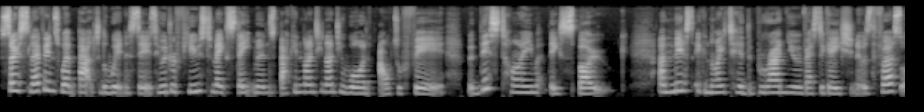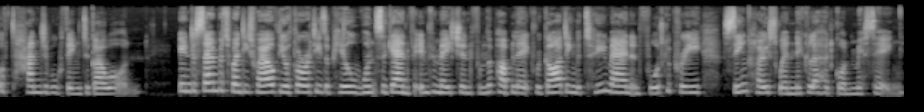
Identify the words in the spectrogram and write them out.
So Slevins went back to the witnesses who had refused to make statements back in 1991 out of fear, but this time they spoke. And this ignited the brand new investigation. It was the first sort of tangible thing to go on. In December 2012, the authorities appeal once again for information from the public regarding the two men in Ford Capri seen close when Nicola had gone missing,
